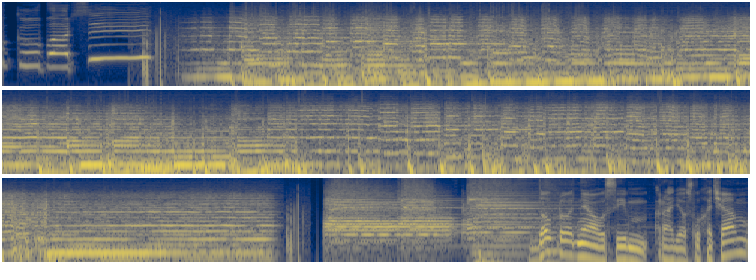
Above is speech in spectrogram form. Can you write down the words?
Укупорці. Доброго дня усім радіослухачам.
